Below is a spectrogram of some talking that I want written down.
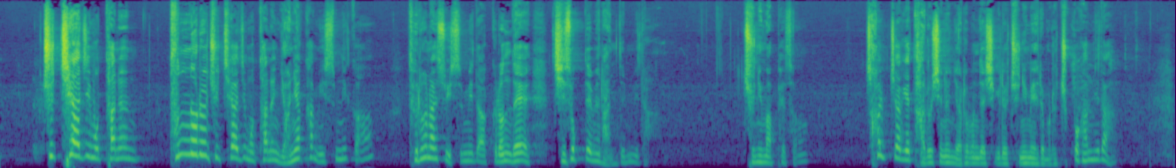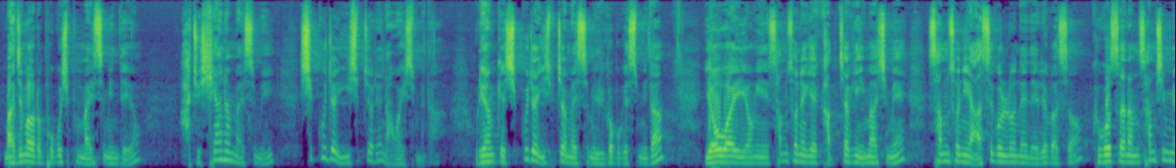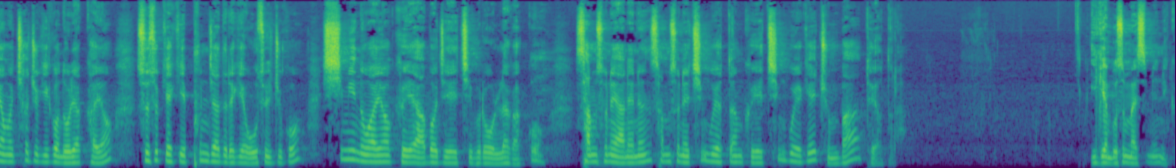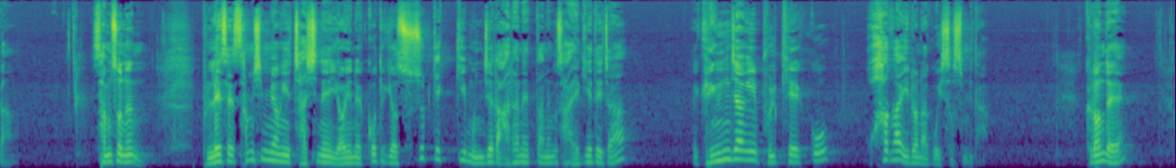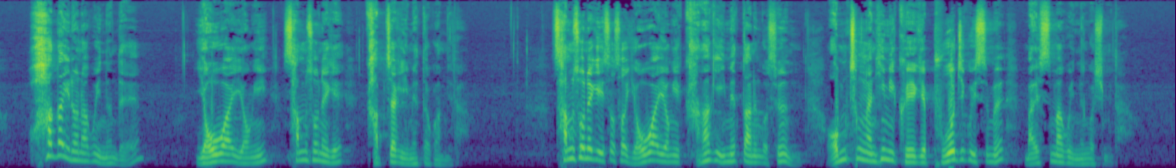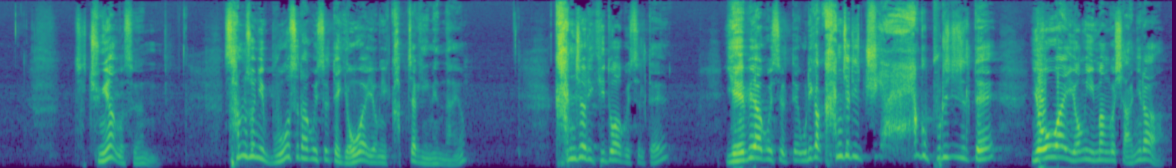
주체하지 못하는 분노를 주체하지 못하는 연약함이 있습니까? 드러날 수 있습니다. 그런데 지속되면 안 됩니다. 주님 앞에서 철저하게 다루시는 여러분 되시기를 주님의 이름으로 축복합니다. 마지막으로 보고 싶은 말씀인데요. 아주 희한한 말씀이 19절, 20절에 나와 있습니다. 우리 함께 19절 20절 말씀을 읽어보겠습니다. 여호와의 영이 삼손에게 갑자기 임하심에 삼손이 아스골론에 내려가서 그곳 사람 30명을 쳐 죽이고 노력하여 수수께끼 푼 자들에게 옷을 주고 심히 노하여 그의 아버지의 집으로 올라갔고 삼손의 아내는 삼손의 친구였던 그의 친구에게 준 바 되었더라. 이게 무슨 말씀입니까? 삼손은 블레셋 30명이 자신의 여인을 꼬드겨 수수께끼 문제를 알아냈다는 것을 알게 되자 굉장히 불쾌했고 화가 일어나고 있었습니다. 그런데 화가 일어나고 있는데 여호와의 영이 삼손에게 갑자기 임했다고 합니다. 삼손에게 있어서 여호와의 영이 강하게 임했다는 것은 엄청난 힘이 그에게 부어지고 있음을 말씀하고 있는 것입니다. 중요한 것은 삼손이 무엇을 하고 있을 때 여호와의 영이 갑자기 임했나요? 간절히 기도하고 있을 때, 예배하고 있을 때, 우리가 간절히 쥐하고 부르짖을 때 여호와의 영이 임한 것이 아니라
